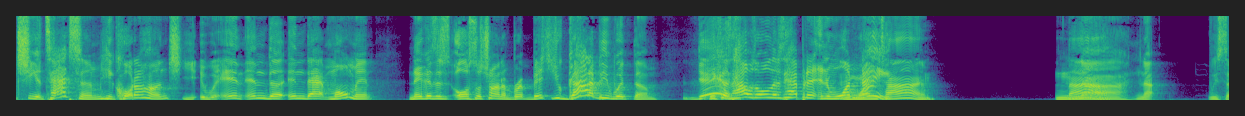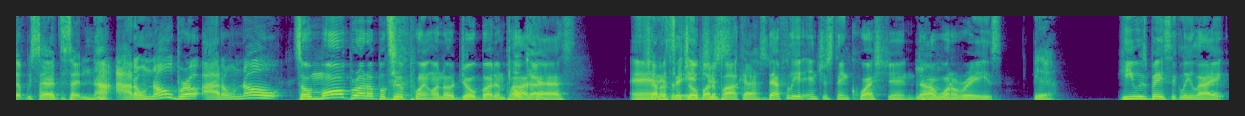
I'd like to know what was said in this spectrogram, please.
she attacks him. He caught a hunch. In in the in that moment, niggas is also trying to br- bitch. You gotta be with them. Yeah. Because how's all this happening in one In night? one time. Nah. Nah, nah. We said we said to say nah. I don't know, bro. I don't know. So Mal brought up a good point on the Joe Budden podcast. And Shout out to the Joe Budden podcast. Mm-hmm. Definitely an interesting question that I want to raise. Yeah. He was basically like,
